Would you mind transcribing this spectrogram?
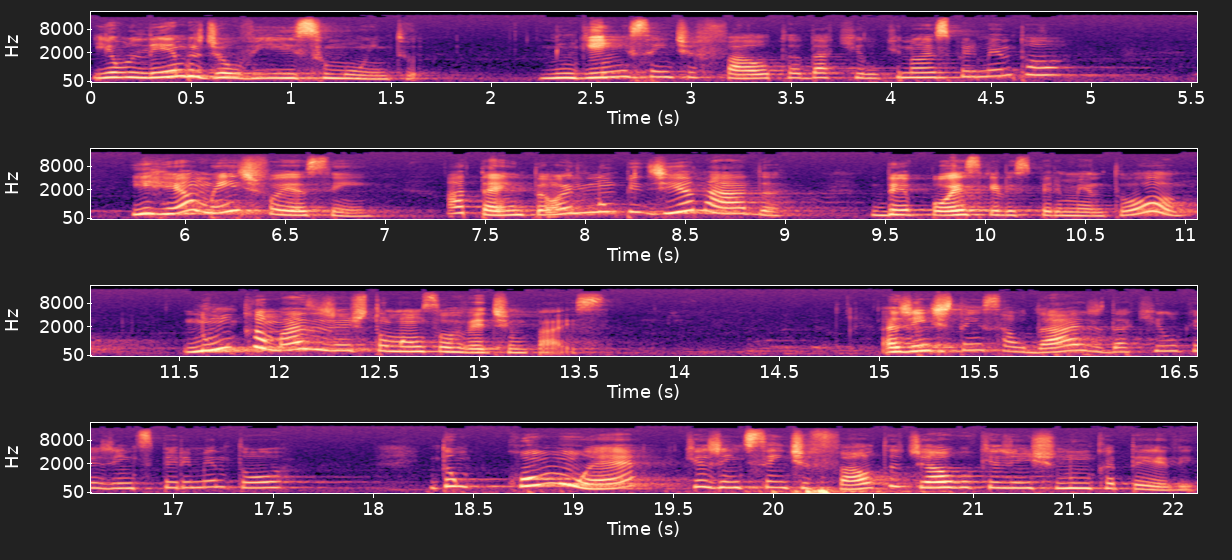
E eu lembro de ouvir isso muito. Ninguém sente falta daquilo que não experimentou. E realmente foi assim. Até então ele não pedia nada. Depois que ele experimentou, nunca mais a gente tomou um sorvete em paz. A gente tem saudade daquilo que a gente experimentou. Então, como é que a gente sente falta de algo que a gente nunca teve?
